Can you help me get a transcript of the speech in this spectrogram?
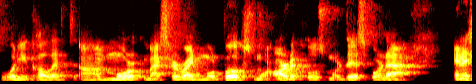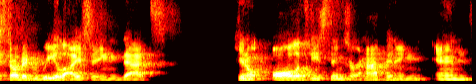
what do you call it? Um, more. I started writing more books, more articles, more this, more that. And I started realizing that you know all of these things are happening, and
